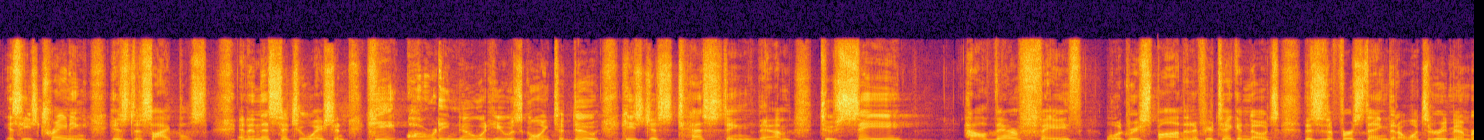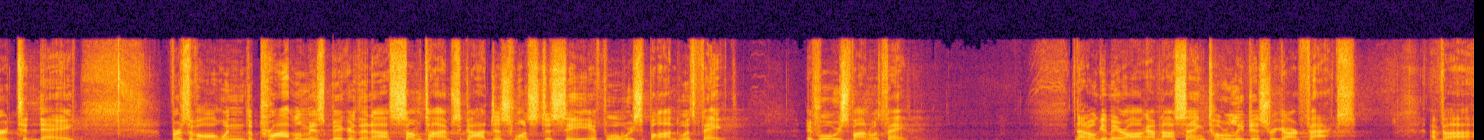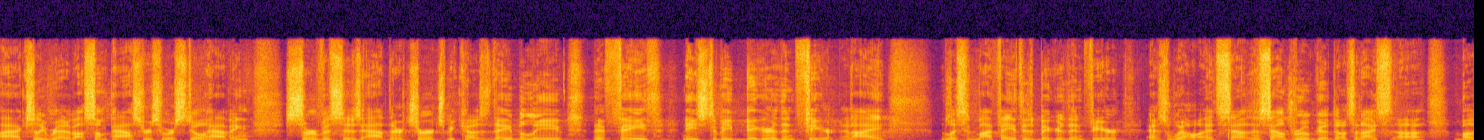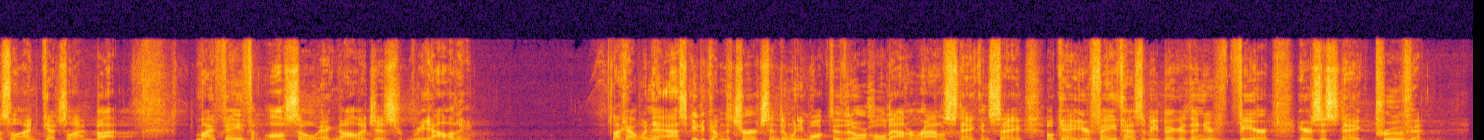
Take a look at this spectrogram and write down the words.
is he's training his disciples. And in this situation, he already knew what he was going to do. He's just testing them to see how their faith would respond. And if you're taking notes, this is the first thing that I want you to remember today. First of all, when the problem is bigger than us, sometimes God just wants to see if we'll respond with faith. If we'll respond with faith. Now, don't get me wrong, I'm not saying totally disregard facts. I've uh, I actually read about some pastors who are still having services at their church because they believe that faith needs to be bigger than fear. And I, listen, my faith is bigger than fear as well. It, sound, it sounds real good though. It's a nice uh, buzz line, catch line. But my faith also acknowledges reality. Like, I wouldn't ask you to come to church and then when you walk through the door, hold out a rattlesnake and say, okay, your faith has to be bigger than your fear. Here's a snake, prove it.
